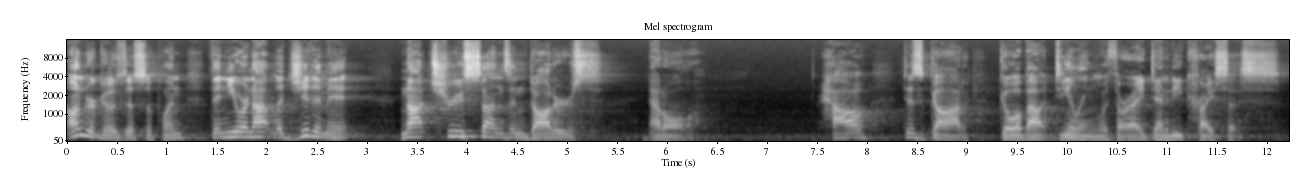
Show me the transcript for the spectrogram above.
undergoes discipline, then you are not legitimate, not true sons and daughters at all. How does God go about dealing with our identity crisis?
